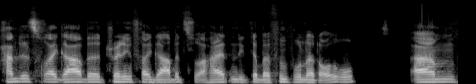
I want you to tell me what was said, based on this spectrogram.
Handelsfreigabe, Tradingfreigabe zu erhalten, liegt ja bei 500 Euro. Ähm,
